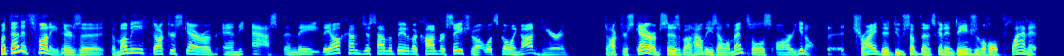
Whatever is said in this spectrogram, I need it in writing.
But then it's funny. There's a the mummy, Doctor Scarab, and the asp, and they they all kind of just have a bit of a conversation about what's going on here. And Dr. Scarab says about how these elementals are, you know, uh, trying to do something that's going to endanger the whole planet.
